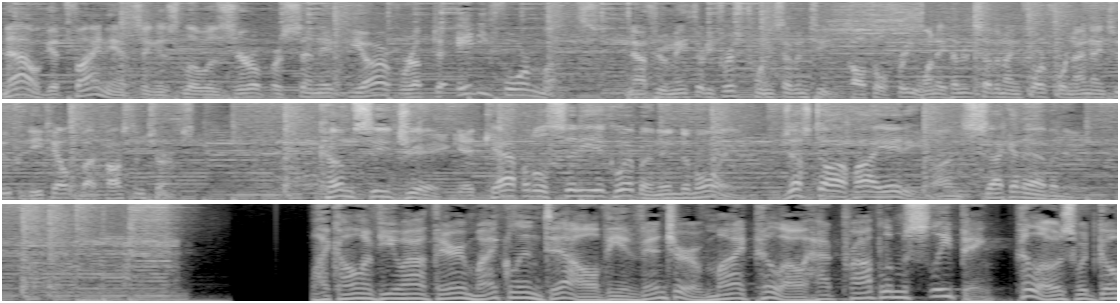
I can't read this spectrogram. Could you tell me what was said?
Now get financing as low as 0% APR for up to 84 months. Now through May 31st, 2017. Call toll free 1 800 794 4992 for details about cost and terms. Come see Jake at Capital City Equipment in Des Moines, just off I 80 on 2nd Avenue. Like all of you out there, Mike Lindell, the inventor of My Pillow, had problems sleeping. Pillows would go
